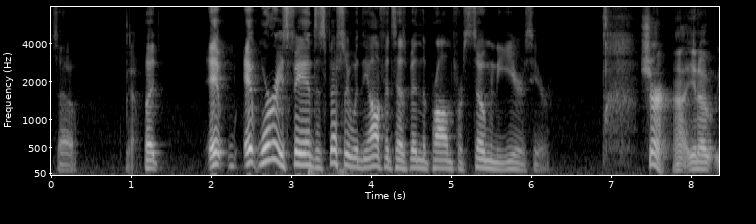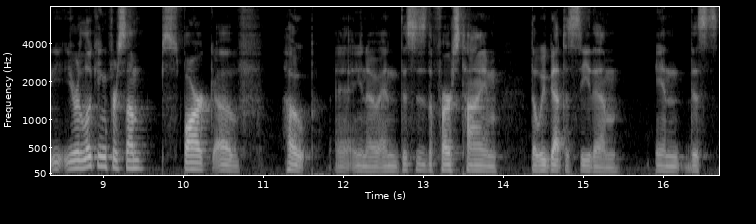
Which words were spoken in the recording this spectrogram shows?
so. Yeah. But it it worries fans, especially when the offense has been the problem for so many years here. Sure. Uh, you know, you're looking for some spark of hope, uh, you know, and this is the first time that we've got to see them in this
